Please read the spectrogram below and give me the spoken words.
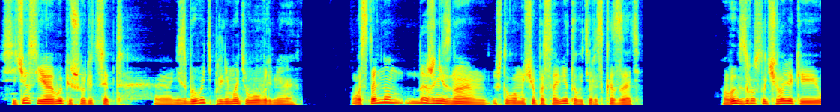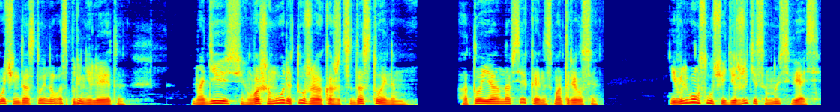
Сейчас я выпишу рецепт. Э, не забывайте принимать вовремя. В остальном даже не знаю, что вам еще посоветовать и рассказать. Вы взрослый человек и очень достойно восприняли это. Надеюсь, ваше море тоже окажется достойным. А то я на всякое насмотрелся. И в любом случае держите со мной связь.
